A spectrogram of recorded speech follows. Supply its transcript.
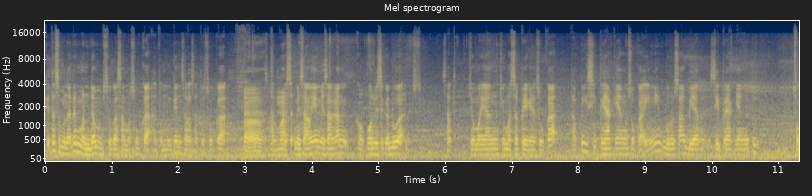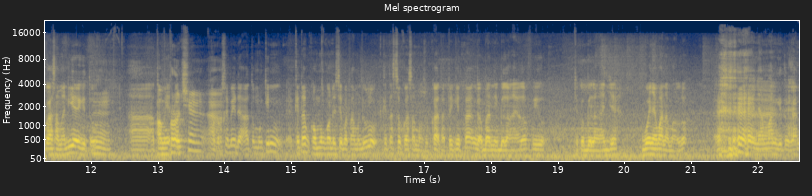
kita sebenarnya mendem suka sama suka atau mungkin salah satu suka cuma Mis- misalnya misalkan ko- kondisi kedua satu cuma yang cuma sepihak yang suka tapi si pihak yang suka ini berusaha biar si pihak yang itu suka sama dia gitu Hmm. Uh, atau approach-nya ah. approach-nya beda atau mungkin kita ngomong kondisi pertama dulu kita suka sama suka tapi kita nggak berani bilang I love you cukup bilang aja gue nyaman sama lo nyaman gitu kan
